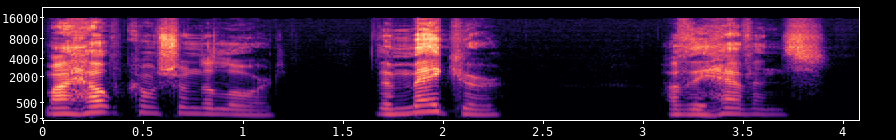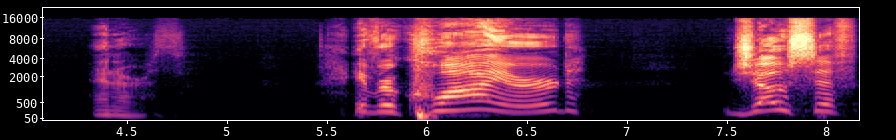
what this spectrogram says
My help comes from the Lord, the maker of the heavens and earth. It required Joseph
